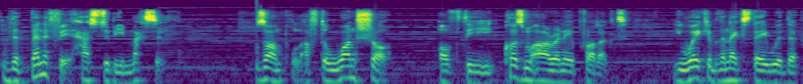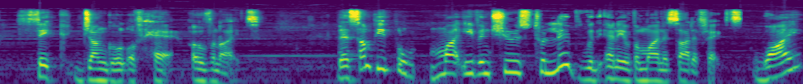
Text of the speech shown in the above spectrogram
the benefit has to be massive. For example, after one shot of the CosmeRNA product, you wake up the next day with a thick jungle of hair overnight then some people might even choose to live with any of the minor side effects. Why?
